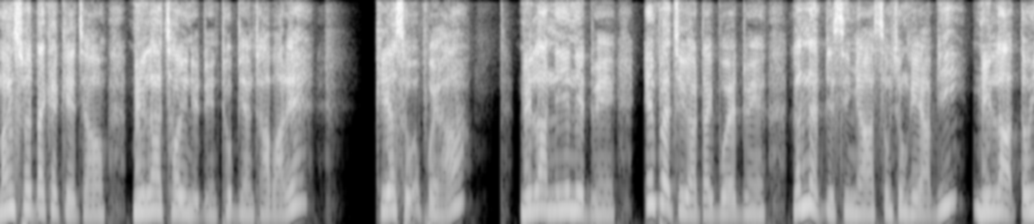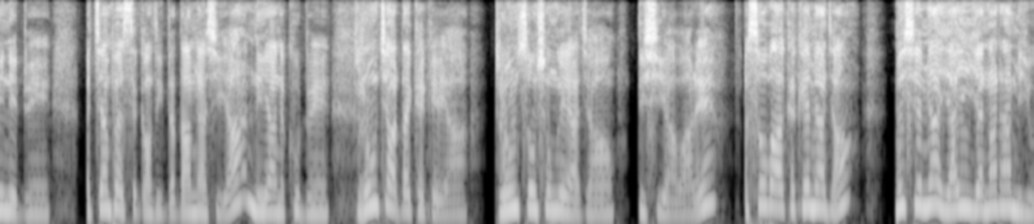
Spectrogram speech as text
မိုင်းဆွဲတိုက်ခတ်ခဲ့ကြောင်းမေလ6ရက်နေ့တွင်ထုတ်ပြန်ထားပါတယ်။ KSO အဖွဲ့ဟာ မေလ2ရက်နေ့တွင် Impact ကျွော်တိုက်ပွဲအတွင်းလက်နက်ပစ္စည်းများဆုံးရှုံးခဲ့ရပြီးမေလ3ရက်နေ့တွင်အကြမ်းဖက်စစ်ကောင်စီတပ်သားများရှိရာနေရာနှစ်ခုတွင်ဒရုန်းချတိုက်ခတ်ခဲ့ရာဒရုန်းဆုံးရှုံးခဲ့ရကြောင်းသိရှိရပါတယ်။အဆိုပါအခက်အခဲများကြောင့်မစ်ရှင်များယာယီရန်နာထားမည်ဟု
